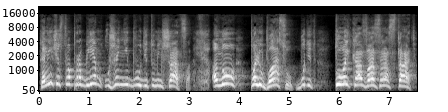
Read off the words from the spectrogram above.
Количество проблем уже не будет уменьшаться. Оно по любасу будет только возрастать.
